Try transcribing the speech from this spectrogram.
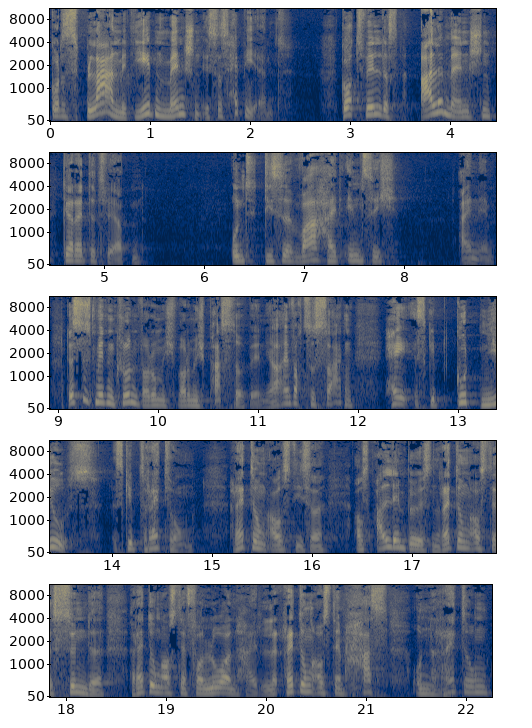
Gottes Plan mit jedem Menschen ist das Happy End. Gott will, dass alle Menschen gerettet werden und diese Wahrheit in sich einnehmen. Das ist mit dem Grund, warum ich, warum ich Pastor bin. Ja? Einfach zu sagen, hey, es gibt Good News, es gibt Rettung. Rettung aus, dieser, aus all dem Bösen, Rettung aus der Sünde, Rettung aus der Verlorenheit, Rettung aus dem Hass und Rettung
